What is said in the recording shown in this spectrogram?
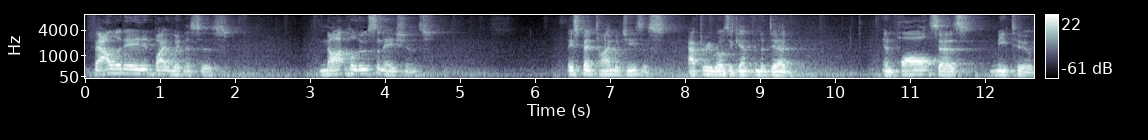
Validated by witnesses, not hallucinations. They spent time with Jesus after he rose again from the dead. And Paul says, Me too.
